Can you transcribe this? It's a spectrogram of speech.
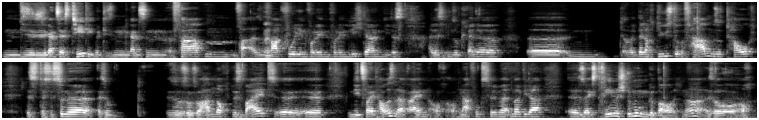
diese, diese ganze Ästhetik mit diesen ganzen Farben, Fa- also Ja. Farbfolien von den, von den Lichtern, die das alles in so grelle, äh, aber dennoch düstere Farben so taucht. Das, das ist so eine, also so, so, so haben noch bis weit äh, in die 2000er rein auch, auch Nachwuchsfilme immer wieder äh, so extreme Stimmungen gebaut. Ne? Also auch,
